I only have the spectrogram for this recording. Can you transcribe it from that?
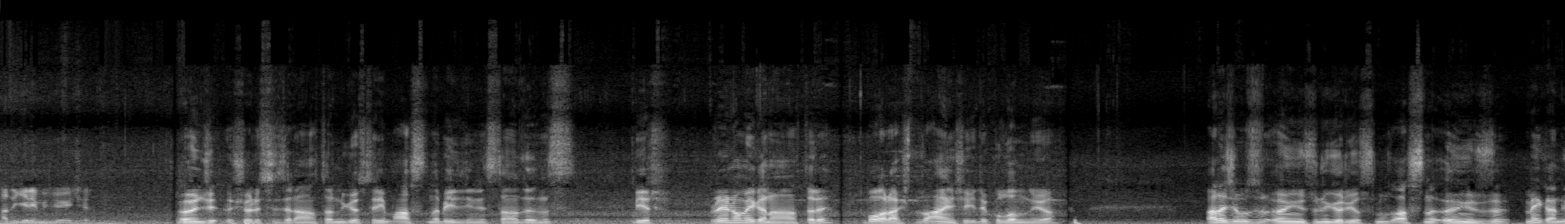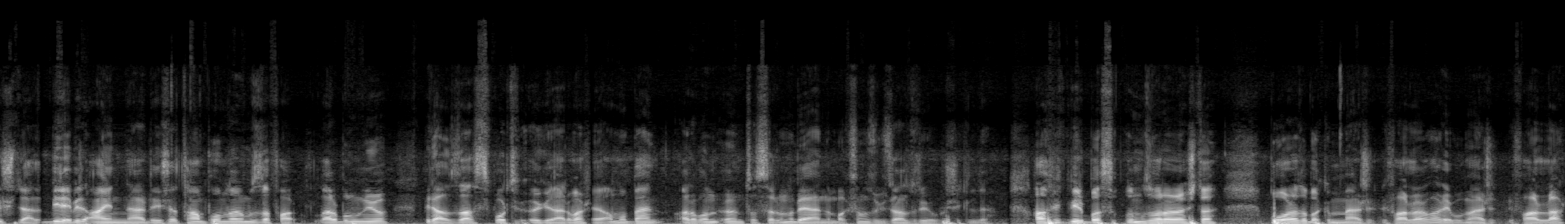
Hadi gelin videoya geçelim. Öncelikle şöyle sizlere anahtarını göstereyim. Aslında bildiğiniz, tanıdığınız bir Renault Megane anahtarı. Bu araçta da aynı şekilde kullanılıyor. Aracımızın ön yüzünü görüyorsunuz. Aslında ön yüzü Megane 3'ler birebir aynı neredeyse. Tamponlarımızda farklar bulunuyor. Biraz daha sportif ögeler var. E, Ama ben arabanın ön tasarımını beğendim. Baksanıza güzel duruyor bu şekilde. Hafif bir basıklığımız var araçta. Bu arada bakın mercekli farlar var ya bu mercekli farlar.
